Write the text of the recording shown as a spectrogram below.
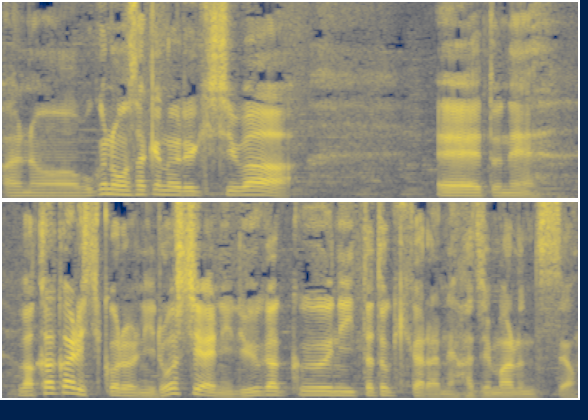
あの僕のお酒の歴史はえっ、とね若かりし頃にロシアに留学に行った時からね始まるんですよ。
